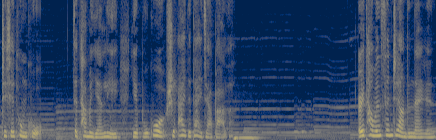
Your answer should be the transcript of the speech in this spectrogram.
这些痛苦，在他们眼里也不过是爱的代价罢了。而唐文森这样的男人，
